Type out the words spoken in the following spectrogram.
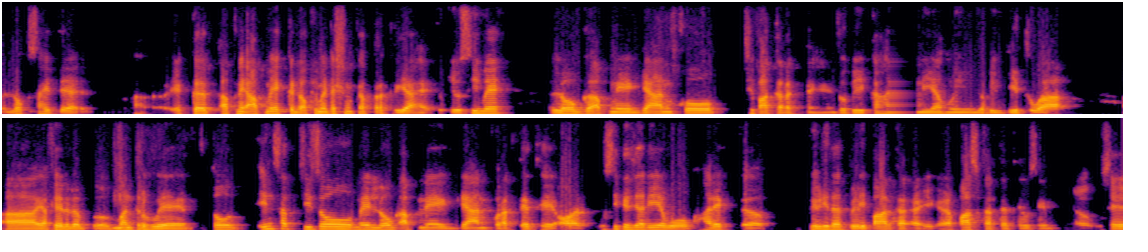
लोक साहित्य एक अपने आप में एक डॉक्यूमेंटेशन का प्रक्रिया है क्योंकि उसी में लोग अपने ज्ञान को छिपा कर रखते हैं। जो भी कहानियाँ हुई जो भी गीत हुआ या फिर मंत्र हुए। तो इन सब चीज़ों में लोग अपने ज्ञान को रखते थे और उसी के ज़रिए वो हर एक पीढ़ी दर पीढ़ी पार कर पास करते थे, उसे उसे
